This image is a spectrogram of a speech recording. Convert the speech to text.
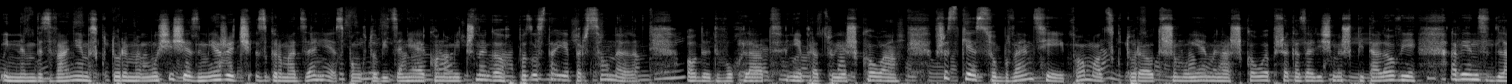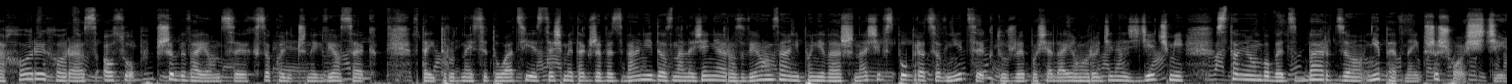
Innym wyzwaniem, z którym musi się zmierzyć zgromadzenie z punktu widzenia ekonomicznego, pozostaje pozostaje personel. Od dwóch lat nie pracuje szkoła. Wszystkie subwencje i pomoc, które otrzymujemy na szkołę, przekazaliśmy szpitalowi, a więc dla chorych oraz osób przybywających z okolicznych wiosek. W tej trudnej sytuacji jesteśmy także wezwani do znalezienia rozwiązań, ponieważ nasi współpracownicy, którzy posiadają rodziny z dziećmi, stoją wobec bardzo niepewnej przyszłości.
